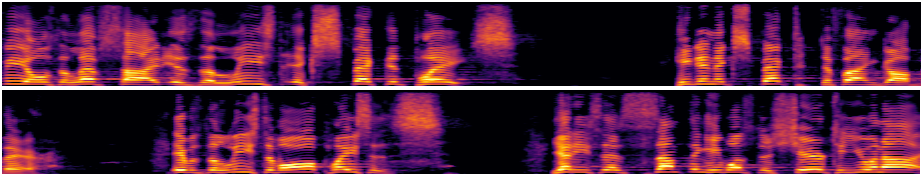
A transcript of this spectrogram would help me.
feels the left side is the least expected place. He didn't expect to find God there, it was the least of all places. Yet he says something he wants to share to you and I.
